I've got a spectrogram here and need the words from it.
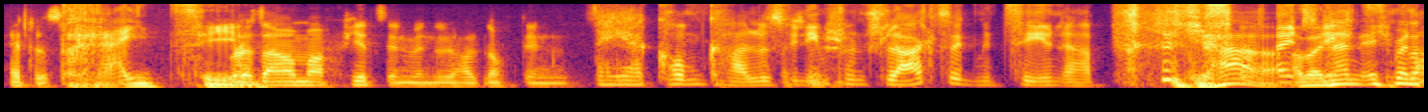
hättest. 13. Oder sagen wir mal 14, wenn du halt noch den. Naja, komm, Carlos, wir nehmen schon Schlagzeug mit 10 ab. Ja, aber nein, ich meine,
